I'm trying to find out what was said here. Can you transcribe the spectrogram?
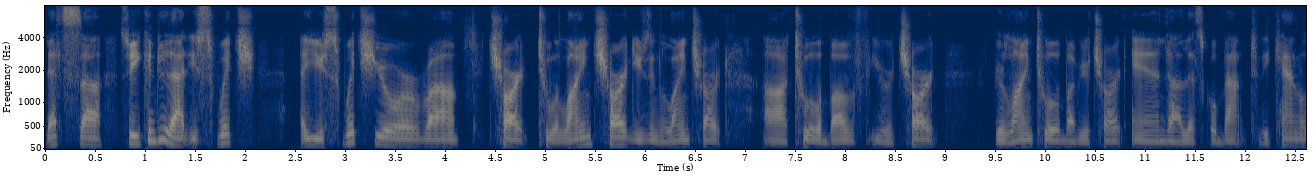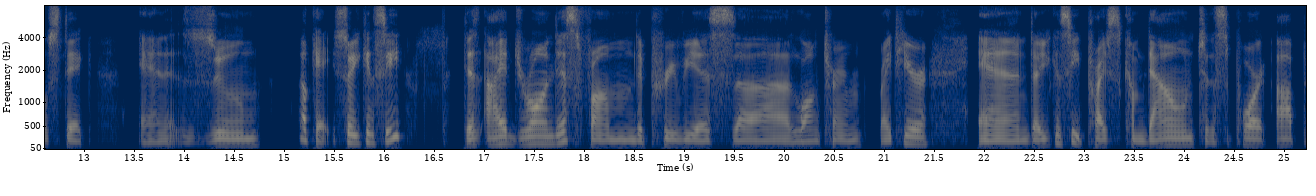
Let's uh, so you can do that. You switch uh, you switch your uh, chart to a line chart using the line chart uh, tool above your chart your line tool above your chart and uh, let's go back to the candlestick and zoom okay so you can see this, I had drawn this from the previous uh, long term right here. And uh, you can see prices come down to the support, up,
